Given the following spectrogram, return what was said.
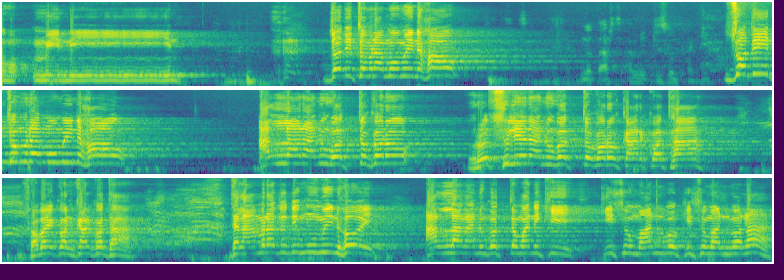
মুমিনিন। যদি তোমরা মুমিন হও আমি থাকি যদি তোমরা মুমিন হও, আল্লাহর আনুগত্য করো রসুলের আনুগত্য করো, কার কথা? সবাই কোন, কার কথা? তাহলে আমরা যদি মুমিন হই, আল্লাহর আনুগত্য মানে কি? কিছু মানবো কিছু মানবো না?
